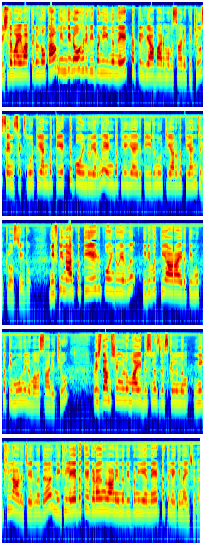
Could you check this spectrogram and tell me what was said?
വിശദമായ വാർത്തകൾ നോക്കാം. ഇന്ത്യൻ ഓഹരി വിപണി ഇന്ന് നേട്ടത്തിൽ വ്യാപാരം അവസാനിപ്പിച്ചു. സെൻസെക്സ് നൂറ്റി അൻപത്തി എട്ട് പോയിന്റ് ഉയർന്ന് എൺപത്തി അയ്യായിരത്തി ഇരുന്നൂറ്റി അറുപത്തി അഞ്ചിൽ ക്ലോസ് ചെയ്തു. നിഫ്റ്റി നാൽപ്പത്തിയേഴ് പോയിന്റ് ഉയർന്ന് ഇരുപത്തിയാറായിരത്തി മുപ്പത്തി മൂന്നിലും അവസാനിച്ചു. വിശദാംശങ്ങളുമായി ബിസിനസ് ഡെസ്കിൽ നിന്നും നിഖിലാണ് ചേരുന്നത്. നിഖിൽ ഏതൊക്കെ ഘടകങ്ങളാണ് ഇന്ന് വിപണിയെ നേട്ടത്തിലേക്ക് നയിച്ചത്?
